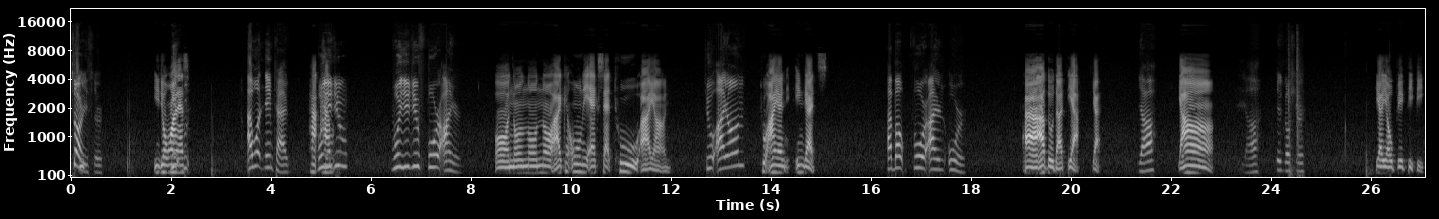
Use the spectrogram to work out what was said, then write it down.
Sorry, sir. You don't want us? I want name tag. How, Will you do? Will you do four iron? Oh, no, no, no. I can only accept 2 iron. Two iron? 2 iron ingots. How about four iron ore? Uh, I'll do that. Yeah. Yeah, Yeah. yeah. Yeah. Here you go, sir. Yeah, yo, big pee pee.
